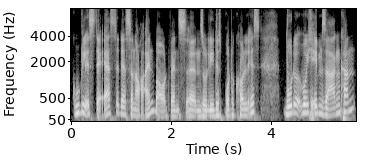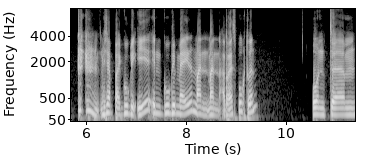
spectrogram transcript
Google ist der Erste, der es dann auch einbaut, wenn es äh, ein solides Protokoll ist, wo, du, wo ich eben sagen kann, ich habe bei Google E in Google Mail mein, mein Adressbuch drin und ähm,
